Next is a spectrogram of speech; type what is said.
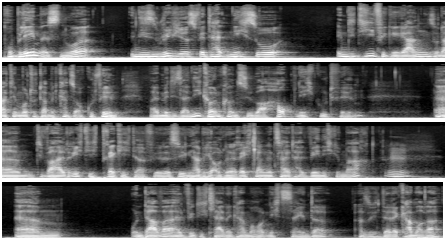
Problem ist nur, in diesen Reviews wird halt nicht so in die Tiefe gegangen, so nach dem Motto, damit kannst du auch gut filmen. Weil mit dieser Nikon konntest du überhaupt nicht gut filmen. Ähm, die war halt richtig dreckig dafür, deswegen habe ich auch eine recht lange Zeit halt wenig gemacht. Mhm. Ähm, und da war halt wirklich kleine Kamera und nichts dahinter, also hinter der Kamera.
